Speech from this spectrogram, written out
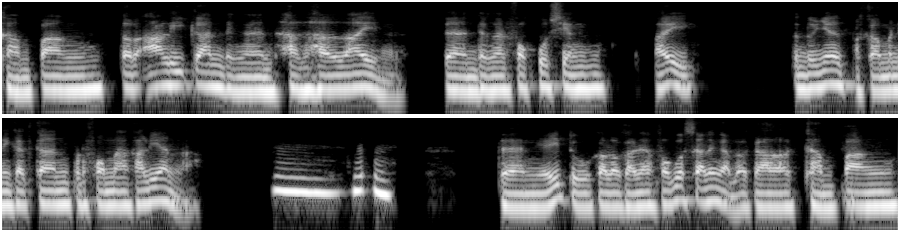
gampang teralihkan dengan hal-hal lain. Dan dengan fokus yang baik, tentunya bakal meningkatkan performa kalian lah. Hmm. Dan ya itu, kalau kalian fokus, kalian nggak bakal gampang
